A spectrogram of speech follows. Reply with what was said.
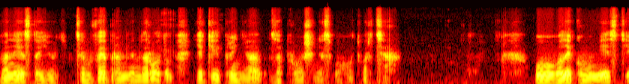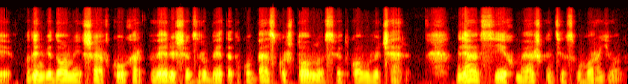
Вони стають цим вибраним народом, який прийняв запрошення свого Творця. У великому місті один відомий шеф-кухар вирішив зробити таку безкоштовну святкову вечерю для всіх мешканців свого району.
